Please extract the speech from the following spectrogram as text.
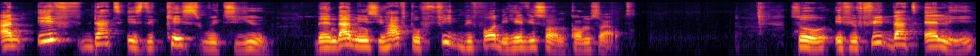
And if that is the case with you, then that means you have to feed before the heavy sun comes out. So if you feed that early,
